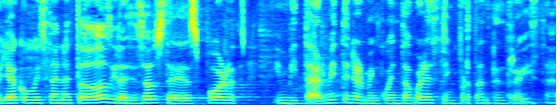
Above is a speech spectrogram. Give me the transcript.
Hola, ¿cómo están a todos? Gracias a ustedes por invitarme y tenerme en cuenta para esta importante entrevista.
